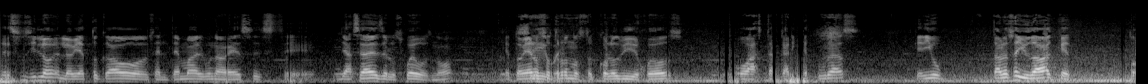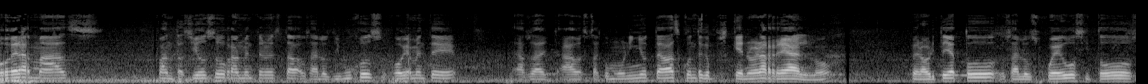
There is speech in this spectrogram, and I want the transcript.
Eso sí lo, lo había tocado, o sea, el tema alguna vez, este, ya sea desde los juegos, ¿no? Que todavía a Sí, nosotros nos tocó los videojuegos o hasta caricaturas. Que digo, tal vez ayudaba que todo era más fantasioso, realmente no estaba, o sea, los dibujos obviamente o sea, hasta como niño te das cuenta que pues que no era real, ¿no? Pero ahorita ya todo, o sea, los juegos y todos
